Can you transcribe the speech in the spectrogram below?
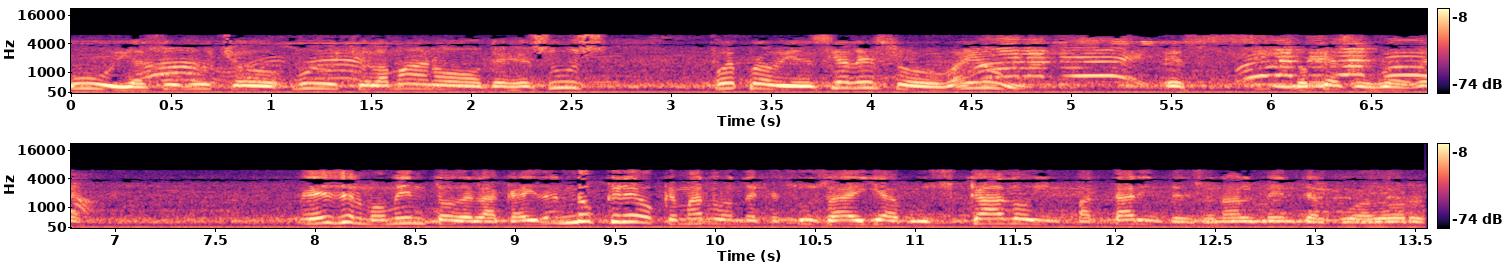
Uy, alzó mucho, mucho la mano de Jesús. ¿Fue providencial eso, Byron? Es lo que hace el. ¿eh? Es el momento de la caída. No creo que Marlon de Jesús haya buscado impactar intencionalmente al jugador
